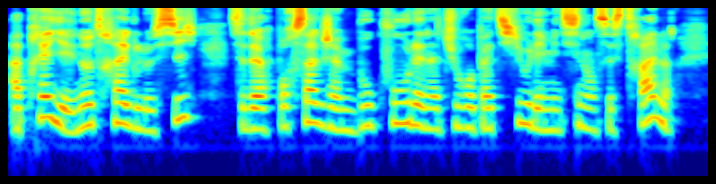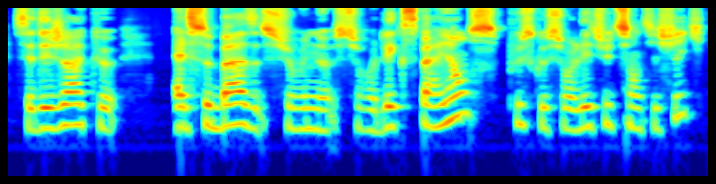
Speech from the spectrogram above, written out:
Après, il y a une autre règle aussi, c'est d'ailleurs pour ça que j'aime beaucoup la naturopathie ou les médecines ancestrales, c'est déjà que elle se base sur, l'expérience plus que sur l'étude scientifique.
